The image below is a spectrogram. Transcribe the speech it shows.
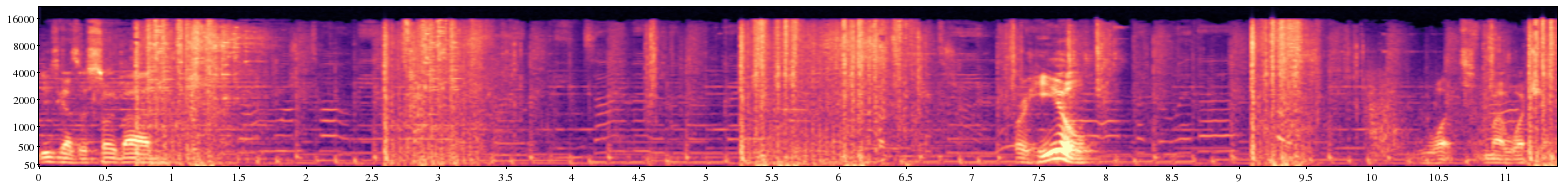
These guys are so bad. Or heal. What am I watching?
